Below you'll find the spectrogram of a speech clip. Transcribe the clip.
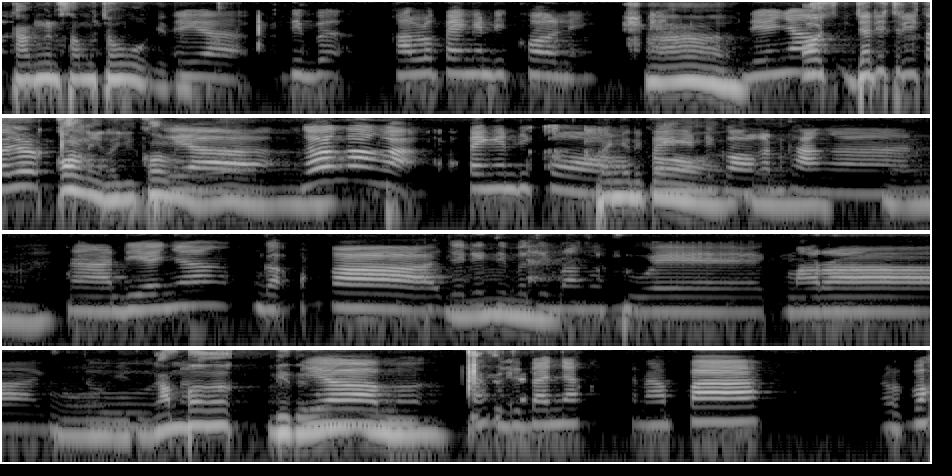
kangen sama cowok gitu. iya tiba kalau pengen di call nih Ah. dianya Oh, jadi ceritanya call nih lagi call. nih. iya Ah. enggak enggak enggak pengen di call Pengen di call. kan kangen Ah. Nah dianya nggak peka jadi Hmm. tiba-tiba langsung cuek marah gitu, Oh, gitu. Ngambek gitu. iya Hmm. mau- masih ditanya kenapa apa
